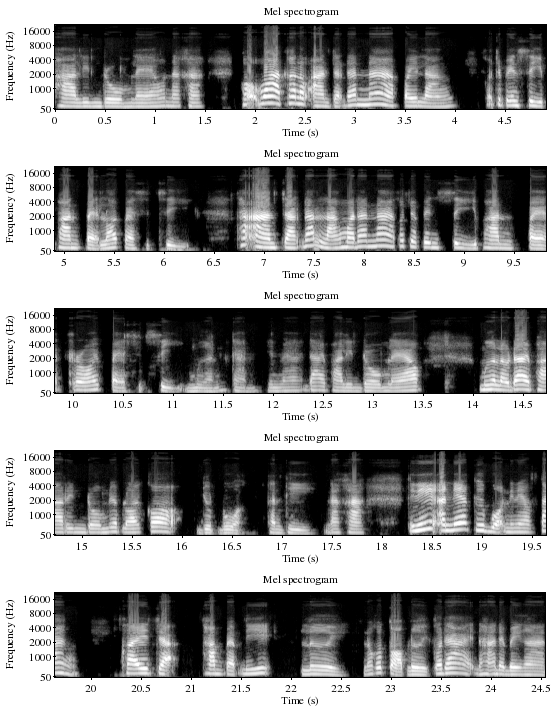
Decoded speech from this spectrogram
พาลินโดรมแล้วนะคะ เพราะว่าถ้าเราอ่านจากด้านหน้าไปหลังก็จะเป็น 4,884 ถ้าอ่านจากด้านหลังมาด้านหน้าก็จะเป็น 4,884 เหมือนกัน เห็นไหมได้พาลินโดรมแล้ว เมื่อเราได้พาลินโดรมเรียบร้อยก็หยุดบวกทันทีนะคะ ทีนี้อันนี้คือบวกในแนวตั้ง ใครจะทำแบบนี้ เลย แล้วก็ตอบเลยก็ได้นะคะในใบงาน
